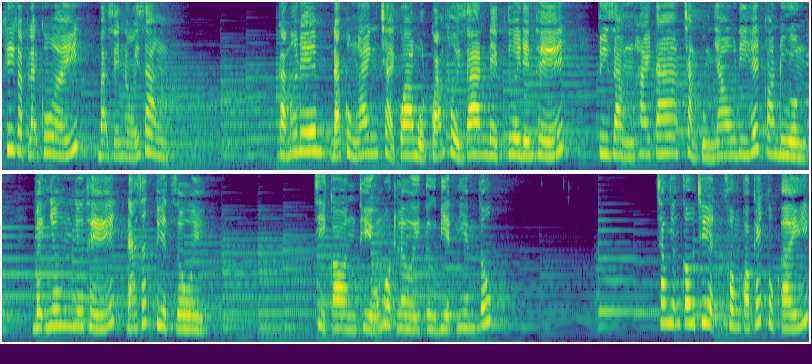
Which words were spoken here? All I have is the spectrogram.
khi gặp lại cô ấy, bạn sẽ nói rằng Cảm ơn em đã cùng anh trải qua một quãng thời gian đẹp tươi đến thế. Tuy rằng hai ta chẳng cùng nhau đi hết con đường, vậy nhưng như thế đã rất tuyệt rồi chỉ còn thiếu một lời từ biệt nghiêm túc. Trong những câu chuyện không có kết cục ấy,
